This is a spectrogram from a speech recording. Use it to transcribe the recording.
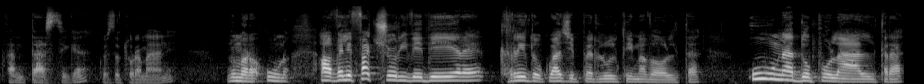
fantastica questa Turamali, numero uno. Ah, ve le faccio rivedere, credo quasi per l'ultima volta, una dopo l'altra.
